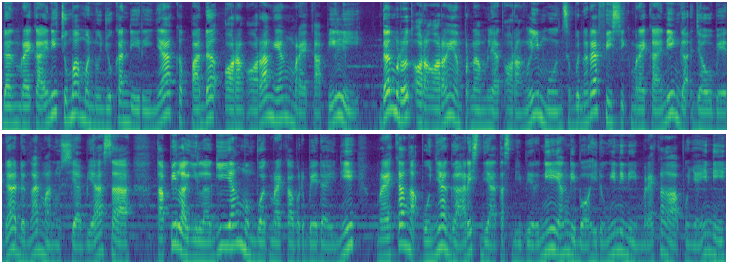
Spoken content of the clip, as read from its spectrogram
dan mereka ini cuma menunjukkan dirinya kepada orang-orang yang mereka pilih. Dan menurut orang-orang yang pernah melihat orang limun, sebenarnya fisik mereka ini nggak jauh beda dengan manusia biasa. Tapi lagi-lagi yang membuat mereka berbeda ini, mereka nggak punya garis di atas bibir ini yang di bawah hidung ini nih. Mereka nggak punya ini.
